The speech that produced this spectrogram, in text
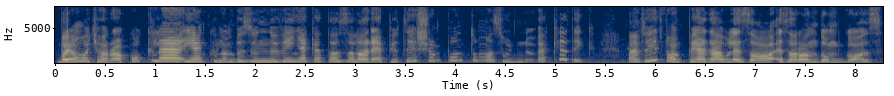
Vajon, hogyha rakok le ilyen különböző növényeket, azzal a reputation pontom az úgy növekedik? Mert itt van például ez a, ez a random gaz,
